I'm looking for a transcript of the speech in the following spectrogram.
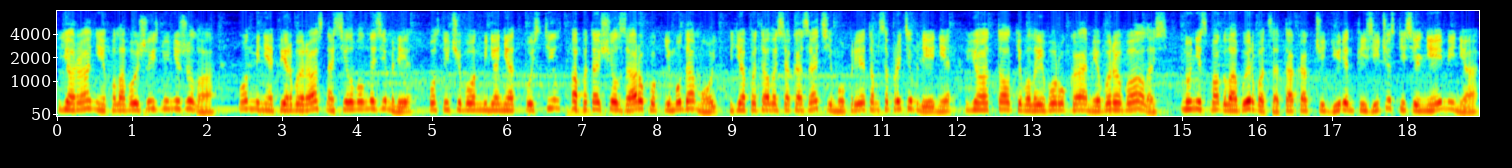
Я ранее половой жизнью не жила. Он меня первый раз насиловал на земле, после чего он меня не отпустил, а потащил за руку к нему домой. Я пыталась оказать ему при этом сопротивление. Я отталкивала его руками, вырывалась, но не смогла вырваться, так как Чедирин физически сильнее меня.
